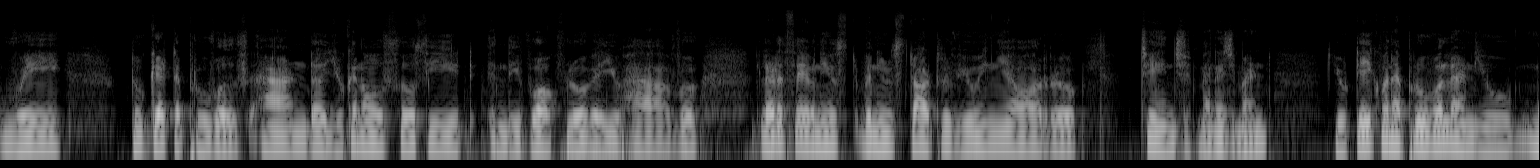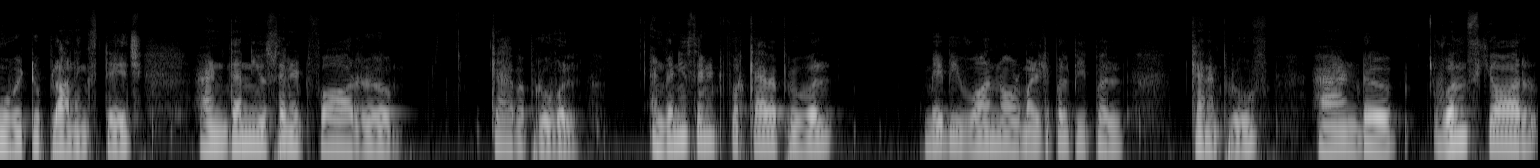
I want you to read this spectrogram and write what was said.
way to get approvals and uh, you can also see it in the workflow where you have uh, let us say when you when you start reviewing your uh, change management you take one approval and you move it to planning stage and then you send it for cab approval. And when you send it for cab approval, maybe one or multiple people can approve. And uh, once your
